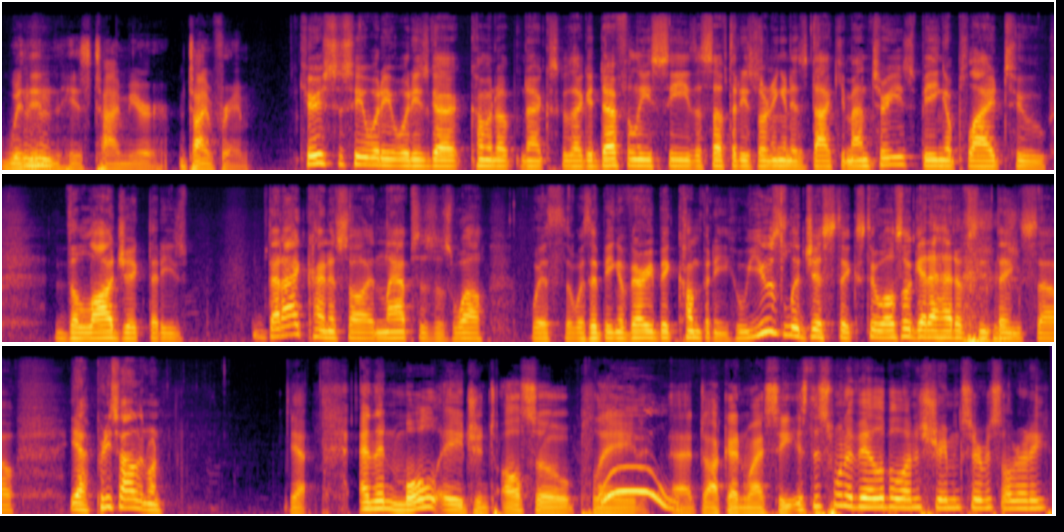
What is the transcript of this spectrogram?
within mm-hmm. his time year time frame. Curious to see what he what he's got coming up next because I could definitely see the stuff that he's learning in his documentaries being applied to the logic that he's that I kind of saw in Lapsis as well, with with it being a very big company who use logistics to also get ahead of some things. So, yeah, pretty solid one. Yeah, and then Mole Agent also played Woo! at Doc NYC. Is this one available on a streaming service already?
